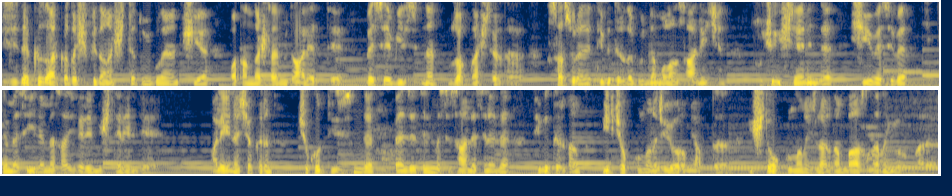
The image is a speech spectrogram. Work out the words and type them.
Dizide kız arkadaşı Fidan'a şiddet uygulayan kişiye vatandaşlar müdahale etti ve sevgilisinden uzaklaştırdı. Kısa sürede Twitter'da gündem olan sahne için suçu işleyenin de şivesi ve tiplemesiyle mesaj verilmiş denildi. Aleyna Çakır'ın Çukur dizisinde benzetilmesi sahnesine de Twitter'dan birçok kullanıcı yorum yaptı. İşte o kullanıcılardan bazılarının yorumları.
